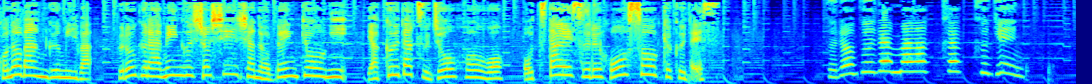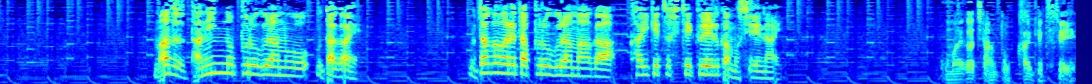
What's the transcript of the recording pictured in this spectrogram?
この番組は、プログラミング初心者の勉強に役立つ情報をお伝えする放送局です。プログラマー格言。まず他人のプログラムを疑え。疑われたプログラマーが解決してくれるかもしれない。お前がちゃんと解決せえや。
